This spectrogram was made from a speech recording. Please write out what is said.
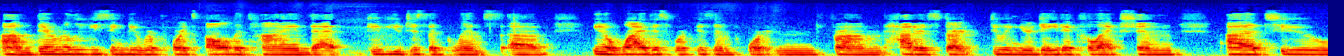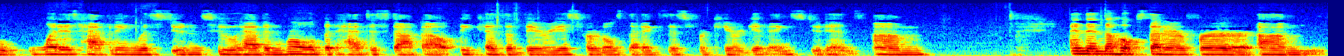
Um, they're releasing new reports all the time that give you just a glimpse of, you know, why this work is important, from how to start doing your data collection uh, to what is happening with students who have enrolled but had to stop out because of various hurdles that exist for caregiving students. Um, and then the Hope Center for um,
